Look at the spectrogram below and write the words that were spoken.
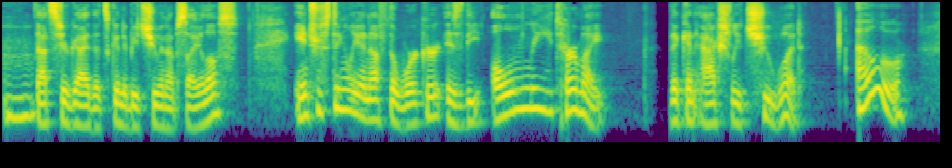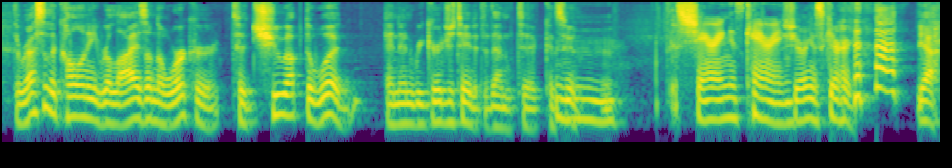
Mm-hmm. That's your guy that's going to be chewing up cellulose. Interestingly enough, the worker is the only termite that can actually chew wood. Oh, The rest of the colony relies on the worker to chew up the wood and then regurgitate it to them to consume. Mm. Sharing is caring. Sharing is caring. yeah.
